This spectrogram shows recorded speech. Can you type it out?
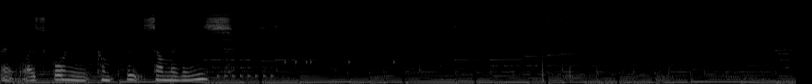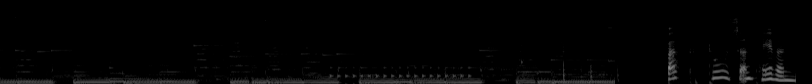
Right, let's go and complete some of these. Back to Sun Haven.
